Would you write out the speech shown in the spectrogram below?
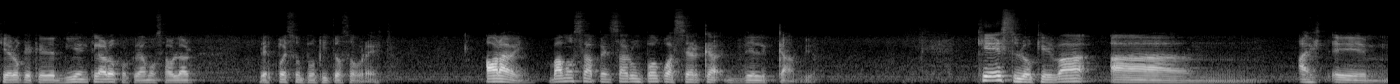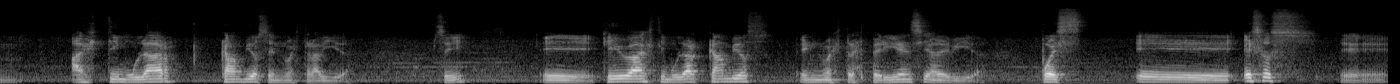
quiero que quede bien claro porque vamos a hablar después un poquito sobre esto. Ahora bien, vamos a pensar un poco acerca del cambio. ¿Qué es lo que va a, a estimular cambios en nuestra vida. ¿sí? Eh, ¿Qué va a estimular cambios en nuestra experiencia de vida? Pues eh, eh,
